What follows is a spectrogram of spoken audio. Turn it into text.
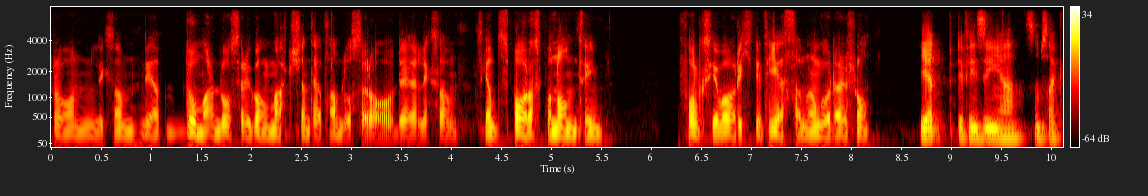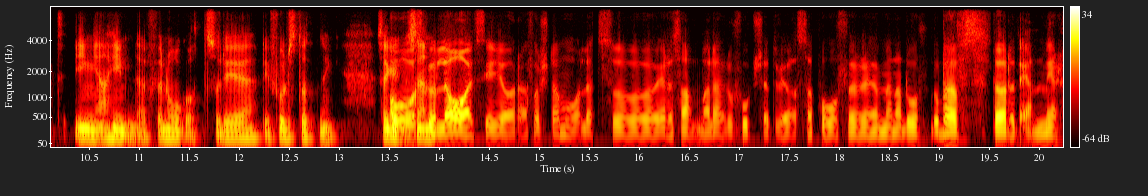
från liksom det att domaren blåser igång matchen till att han blåser av. Det liksom, ska inte sparas på någonting. Folk ska vara riktigt hesa när de går därifrån. Japp, det finns inga, som sagt, inga hinder för något. Så det, är- det är full stöttning. Sen, Och sen, skulle AFC göra första målet så är det samma där. Då fortsätter vi ösa på för jag menar, då, då behövs stödet än mer.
